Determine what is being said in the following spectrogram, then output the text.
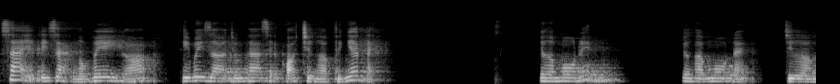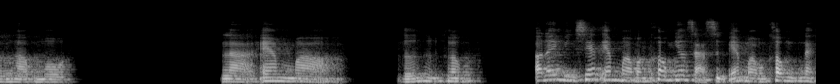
sai ở cái dạng của v đó. Thì bây giờ chúng ta sẽ có trường hợp thứ nhất này. Trường hợp một đấy. Trường hợp một này trường hợp một là m lớn hơn không? Ở đây mình xét m bằng không nhé giả sử m bằng không này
